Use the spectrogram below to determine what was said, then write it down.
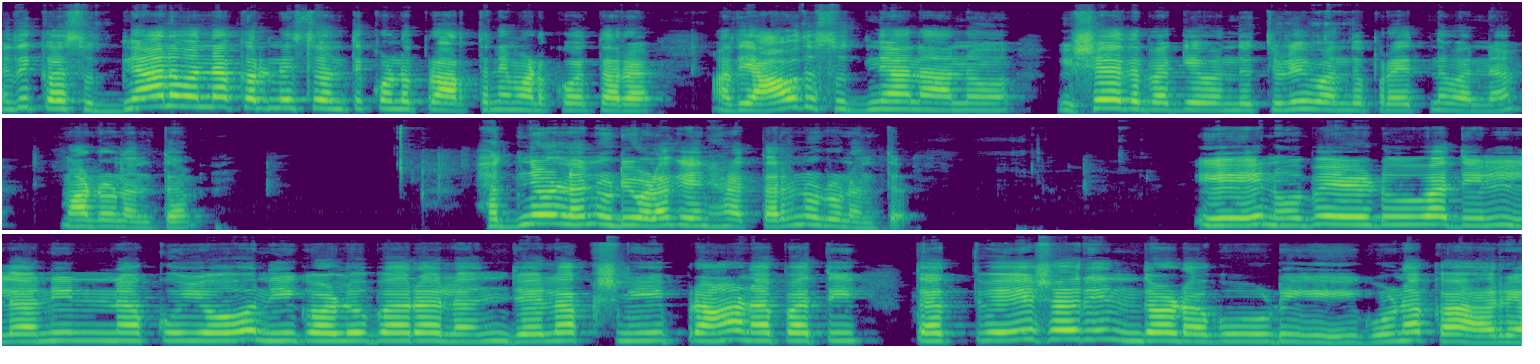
ಅದಕ್ಕೆ ಸುಜ್ಞಾನವನ್ನು ಕರುಣಿಸು ಅಂತಿಕೊಂಡು ಪ್ರಾರ್ಥನೆ ಮಾಡ್ಕೋತಾರೆ. ಅದು ಯಾವುದು ಸುಜ್ಞಾನ ಅನ್ನೋ ವಿಷಯದ ಬಗ್ಗೆ ಒಂದು ತಿಳಿಯುವ ಒಂದು ಪ್ರಯತ್ನವನ್ನು ಮಾಡೋಣಂತ. ಹದಿನೇಳನ ನುಡಿಯೊಳಗೆ ಏನು ಹೇಳ್ತಾರೆ ನೋಡೋಣಂತ. ಏನು ಬೇಡುವುದಿಲ್ಲ ನಿನ್ನ ಕುಯೋನಿಗಳು ಬರಲಂಜ ಲಕ್ಷ್ಮೀ ಪ್ರಾಣಪತಿ ತತ್ವೇಶರಿಂದೊಡಗೂಡಿ ಗುಣಕಾರ್ಯ.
